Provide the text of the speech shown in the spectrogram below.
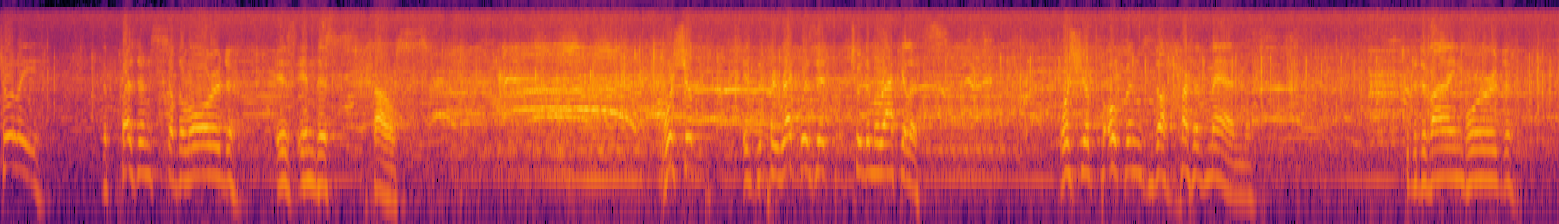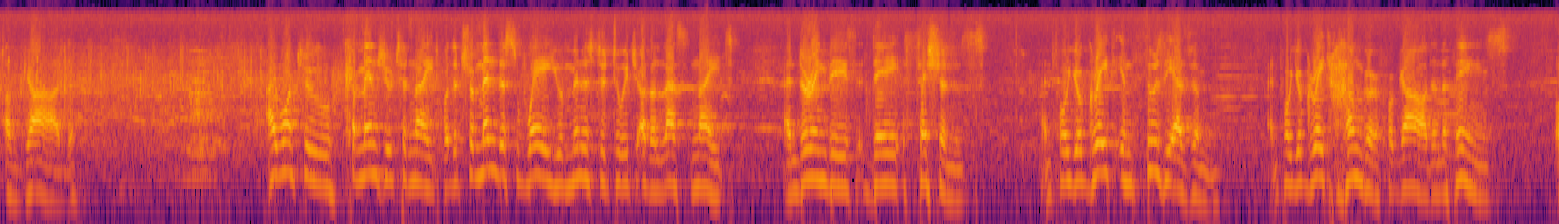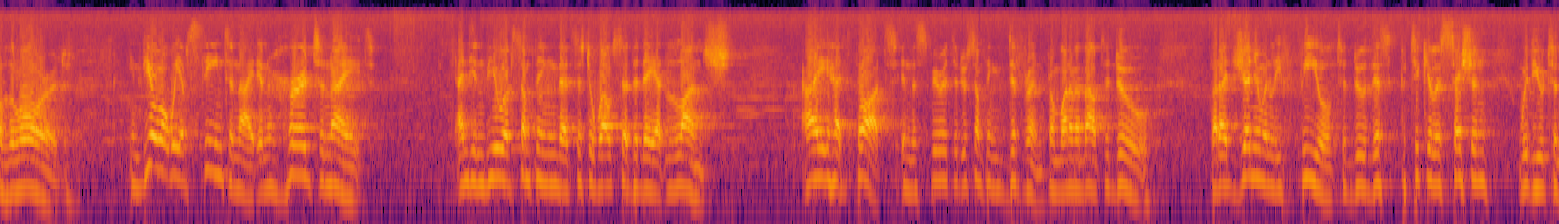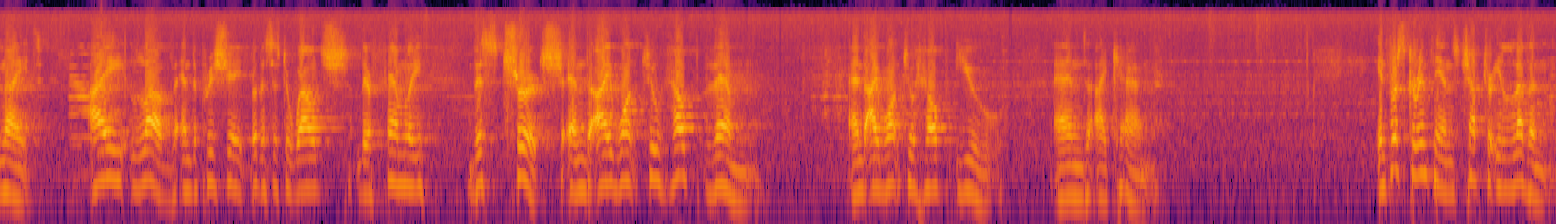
Surely the presence of the Lord is in this house. Worship is the prerequisite to the miraculous. Worship opens the heart of man to the divine word of God. I want to commend you tonight for the tremendous way you ministered to each other last night and during these day sessions, and for your great enthusiasm, and for your great hunger for God and the things of the Lord. In view of what we have seen tonight and heard tonight, and in view of something that Sister Welch said today at lunch, I had thought in the spirit to do something different from what I'm about to do, but I genuinely feel to do this particular session with you tonight. I love and appreciate Brother Sister Welch, their family, this church, and I want to help them. And I want to help you. And I can. In 1 Corinthians chapter 11,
